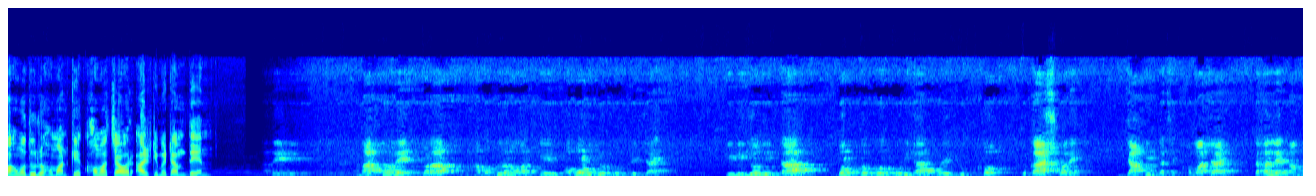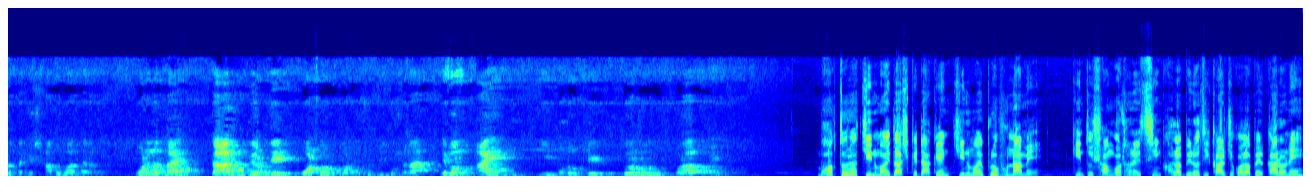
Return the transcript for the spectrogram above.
মাহমুদুর রহমানকে ক্ষমা চাওয়ার আলটিমেটাম দেন। মাধ্যমে জনাব মাহমুদুর রহমানকে অবহিত করতে চাই। তিনি যদি তার বক্তব্য পরিহার করে দুঃখ প্রকাশ করে জাতির কাছে ক্ষমা চায়, তাহলে আমরা তাকে সাধুবাদ জানাব। অন্যথায় তার বিরুদ্ধে কঠোর কর্মসূচি ঘোষণা এবং আইনি পদক্ষেপ গ্রহণ করা হবে। ভক্তরা চিন্ময় দাসকে ডাকেন চিন্ময় প্রভু নামে। কিন্তু সংগঠনের শৃঙ্খলা বিরোধী কার্যকলাপের কারণে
